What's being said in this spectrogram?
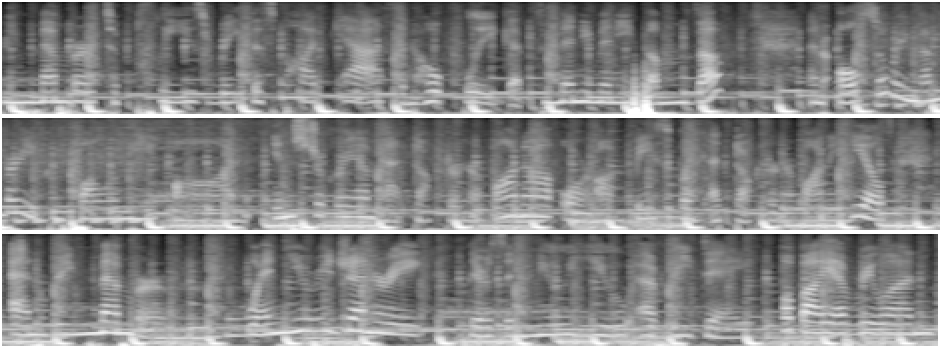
Remember to please rate this podcast and hopefully it gets many, many thumbs up. And also remember you can follow me on Instagram at Dr. Nirvana or on Facebook at Dr. Nirvana Heals. And remember, when you regenerate, there's a new you every day. Bye bye, everyone.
